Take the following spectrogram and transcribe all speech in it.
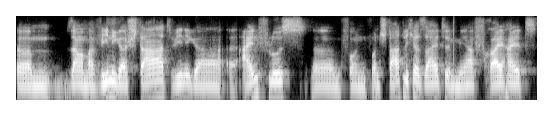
ähm, sagen wir mal, weniger Staat, weniger äh, Einfluss äh, von, von staatlicher Seite, mehr Freiheit.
